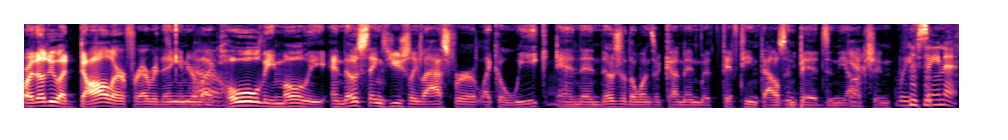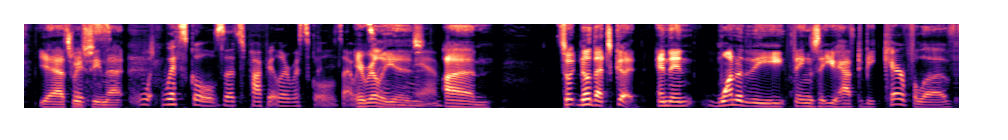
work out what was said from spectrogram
or they'll do a dollar for everything, and you're like, Oh. holy moly! And those things usually last for like a week, and then those are the ones that come in with fifteen thousand bids in the auction. We've seen it. Yes, we've seen that. W- with schools. That's popular with schools. I would It really say. is. Yeah. Um, so no, that's good. And then one of the things that you have to be careful of,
